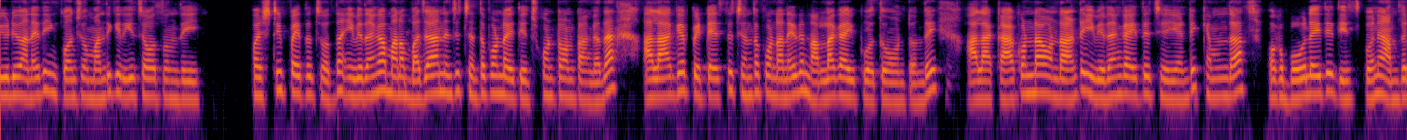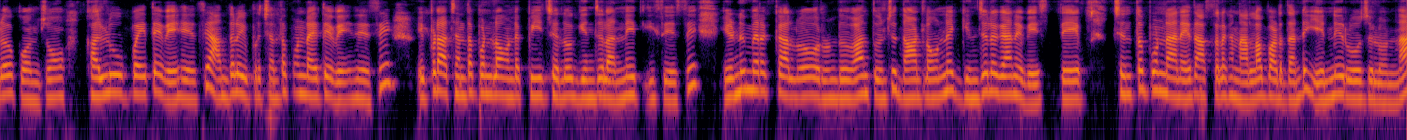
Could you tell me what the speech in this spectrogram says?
వీడియో అనేది ఇంకొంచెం మందికి రీచ్ అవుతుంది. ఫస్ట్ టిప్ అయితే చూద్దాం. ఈ విధంగా మనం బజార్ నుంచి చింతపండు అయితే తెచ్చుకుంటూ ఉంటాం కదా అలాగే పెట్టేస్తే చింతపండు అనేది నల్లగా అయిపోతూ ఉంటుంది. అలా కాకుండా ఉండాలంటే ఈ విధంగా అయితే చేయండి. కింద ఒక బౌల్ అయితే తీసుకొని అందులో కొంచెం కళ్ళు ఉప్పు అయితే వేసేసి అందులో ఇప్పుడు చింతపండు అయితే వేసేసి ఇప్పుడు ఆ చింతపండులో ఉండే పీచలు గింజలు అన్ని తీసేసి ఎండు మిరపకాయలు రెండు కానీ తుంచి దాంట్లో ఉన్న గింజలు కానీ వేస్తే చింతపండు అనేది అసలు నల్లబడదండి. ఎన్ని రోజులున్నా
